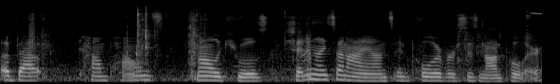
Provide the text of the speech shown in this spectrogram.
about compounds, molecules, shedding lights on ions, and polar versus nonpolar.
